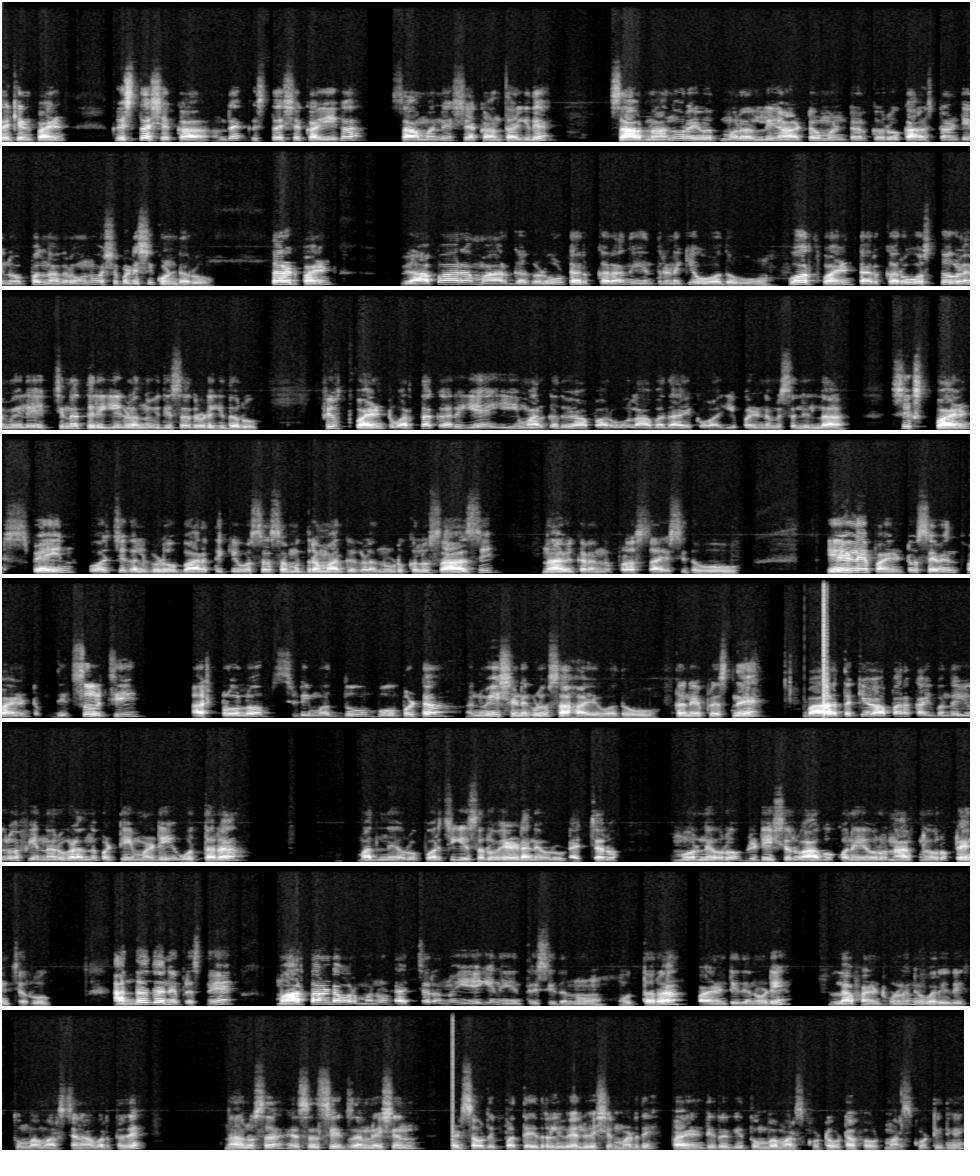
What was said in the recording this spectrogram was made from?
ಸೆಕೆಂಡ್ ಪಾಯಿಂಟ್ ಕ್ರಿಸ್ತ ಶಕ ಅಂದರೆ ಕ್ರಿಸ್ತ ಶಕ ಈಗ ಸಾಮಾನ್ಯ ಶಕ ಅಂತಾಗಿದೆ. ಸಾವಿರದ ನಾನ್ನೂರ ಐವತ್ಮೂರರಲ್ಲಿ ಆಟೋಮನ್ ಟರ್ಕರು ಕಾನ್ಸ್ಟಾಂಟಿನೋಪಲ್ ನಗರವನ್ನು ವಶಪಡಿಸಿಕೊಂಡರು. ಥರ್ಡ್ ಪಾಯಿಂಟ್, ವ್ಯಾಪಾರ ಮಾರ್ಗಗಳು ಟರ್ಕರ ನಿಯಂತ್ರಣಕ್ಕೆ ಹೋದವು. ಫೋರ್ತ್ ಪಾಯಿಂಟ್, ಟರ್ಕರು ವಸ್ತುಗಳ ಮೇಲೆ ಹೆಚ್ಚಿನ ತೆರಿಗೆಗಳನ್ನು ವಿಧಿಸತೊಡಗಿದರು. ಫಿಫ್ತ್ ಪಾಯಿಂಟ್, ವರ್ತಕರಿಗೆ ಈ ಮಾರ್ಗದ ವ್ಯಾಪಾರವು ಲಾಭದಾಯಕವಾಗಿ ಪರಿಣಮಿಸಲಿಲ್ಲ. ಸಿಕ್ಸ್ತ್ ಪಾಯಿಂಟ್, ಸ್ಪೇನ್, ಪೋರ್ಚುಗಲ್ಗಳು ಭಾರತಕ್ಕೆ ಹೊಸ ಸಮುದ್ರ ಮಾರ್ಗಗಳನ್ನು ಹುಡುಕಲು ಸಾಹಸಿ ನಾವಿಕರನ್ನು ಪ್ರೋತ್ಸಾಹಿಸಿದವು. ಏಳನೇ ಪಾಯಿಂಟು, ಸೆವೆಂತ್ ಪಾಯಿಂಟ್, ದಿಕ್ಸೂಚಿ, ಅಸ್ಟ್ರೋಲೋಬ್, ಸಿಡಿಮದ್ದು, ಭೂಪಟ ಅನ್ವೇಷಣೆಗಳು ಸಹಾಯವಾದವು. ಹತ್ತನೇ ಪ್ರಶ್ನೆ, ಭಾರತಕ್ಕೆ ವ್ಯಾಪಾರಕ್ಕಾಗಿ ಬಂದ ಯುರೋಪಿಯನ್ನರುಗಳನ್ನು ಪಟ್ಟಿ ಮಾಡಿ. ಉತ್ತರ ಮೊದಲನೆಯವರು ಪೋರ್ಚುಗೀಸರು, ಎರಡನೆಯವರು ಡಚ್ಚರು, ಮೂರನೆಯವರು ಬ್ರಿಟಿಷರು ಹಾಗೂ ಕೊನೆಯವರು ನಾಲ್ಕನೆಯವರು ಫ್ರೆಂಚರು. ಹನ್ನೊಂದನೇ ಪ್ರಶ್ನೆ, ಮಾರ್ತಾಂಡವರ್ಮನು ಡಚ್ಚರನ್ನು ಹೇಗೆ ನಿಯಂತ್ರಿಸಿದನು? ಉತ್ತರ ಪಾಯಿಂಟ್ ಇದೆ ನೋಡಿ. ಎಲ್ಲ ಪಾಯಿಂಟ್ಗಳನ್ನ ನೀವು ಬರೀರಿ ತುಂಬ ಮಾರ್ಕ್ಸ್ ಚೆನ್ನಾಗಿ ಬರ್ತದೆ. ನಾನು ಸಹ ಎಸ್ ಎಲ್ ಸಿ ಎಕ್ಸಾಮಿನೇಷನ್ ಎರಡು ಸಾವಿರದ ಇಪ್ಪತ್ತೈದರಲ್ಲಿ ವ್ಯಾಲ್ಯೂಯೇಷನ್ ಮಾಡಿದೆ. ಪಾಯಿಂಟ್ ಇರೋರಿಗೆ ತುಂಬ ಮಾರ್ಕ್ಸ್ ಕೊಟ್ಟು ಔಟ್ ಆಫ್ ಔಟ್ ಮಾರ್ಕ್ಸ್ ಕೊಟ್ಟಿದ್ದೀನಿ.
